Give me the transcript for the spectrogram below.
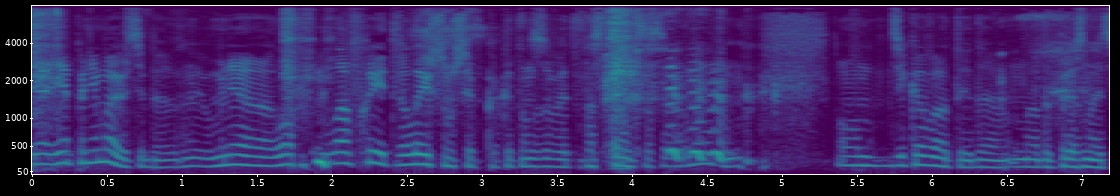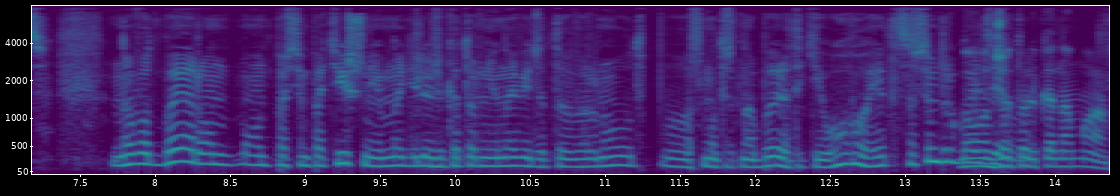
Я, я понимаю тебя. У меня love-hate relationship, как это называют иностранцы с Evernote. Он диковатый, да, надо признать. Но вот BR, он, он посимпатичнее, и многие люди, которые ненавидят Evernote, смотрят на и такие, о, это совсем другое Но он дело. же только на Mac,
